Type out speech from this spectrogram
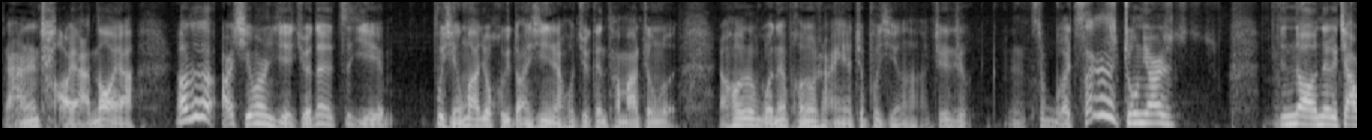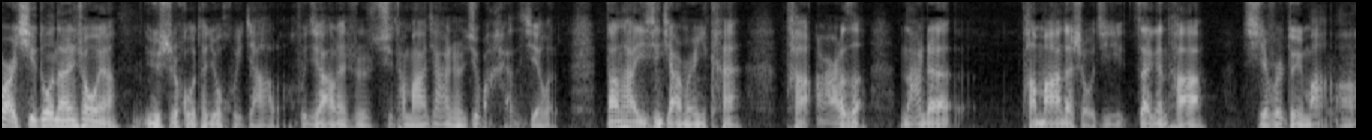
两人吵呀闹呀，然后那个儿媳妇儿也觉得自己不行嘛，就回短信，然后就跟他妈争论。然后我那朋友说：“哎呀，这不行啊，这这这我这中间。”闹那个夹板气多难受呀！于是乎他就回家了，回家了说去他妈家，然后就把孩子接回来。当他一进家门一看，他儿子拿着他妈的手机在跟他媳妇对骂啊！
